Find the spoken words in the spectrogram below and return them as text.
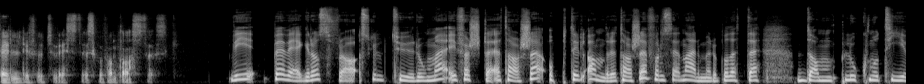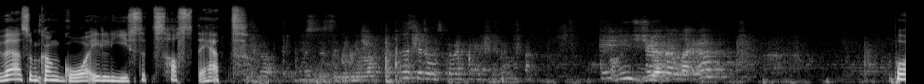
veldig futuristisk og fantastisk. Vi beveger oss fra skulpturrommet i første etasje opp til andre etasje for å se nærmere på dette damplokomotivet som kan gå i lysets hastighet. På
